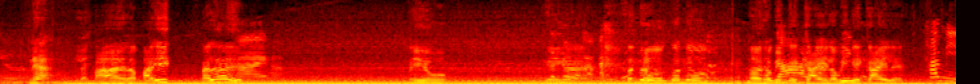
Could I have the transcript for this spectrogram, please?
เยอะ เนี่ยไปแล้วไปอีก ไปเลยใช่ค่ะปิวง่ายๆสนุกสนุกเออถ้าวิ่งไกลๆเราวิ่งไกลๆเลย ถ้ามี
